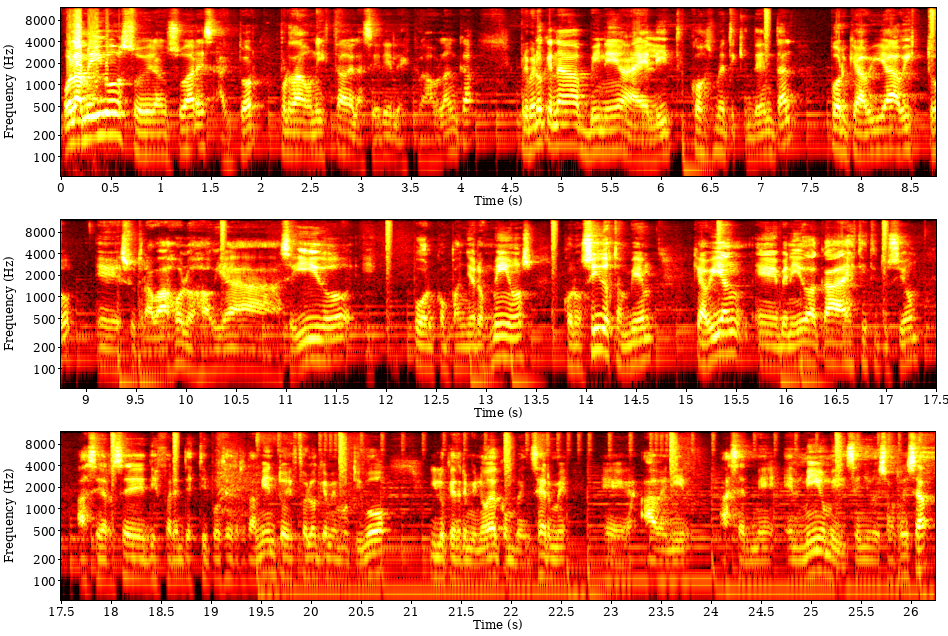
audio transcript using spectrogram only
Hola amigos, soy Eran Suárez, actor, protagonista de la serie La Esclava Blanca. Primero que nada vine a Elite Cosmetic Dental porque había visto eh, su trabajo, los había seguido y por compañeros míos, conocidos también, que habían eh, venido acá a esta institución a hacerse diferentes tipos de tratamientos y fue lo que me motivó y lo que terminó de convencerme eh, a venir a hacerme el mío, mi diseño de sonrisa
